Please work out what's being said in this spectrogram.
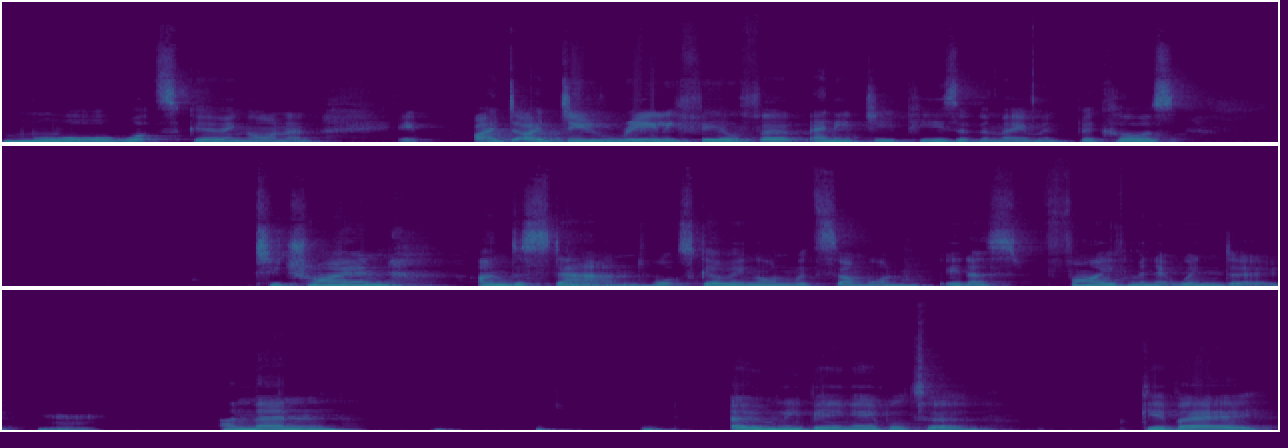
more what's going on. And it, I, I do really feel for any GPs at the moment because to try and understand what's going on with someone in a five minute window mm. and then only being able to give a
